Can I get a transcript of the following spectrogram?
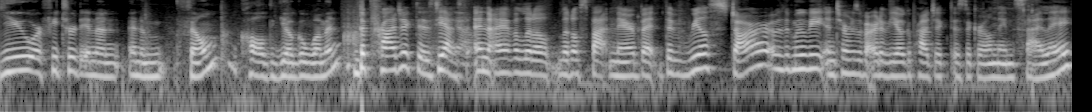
you are featured in, an, in a film called Yoga Woman. The project is yes, Yeah. and I have a little little spot in there. But the real star of the movie, in terms of Art of Yoga project, is a girl named Sile,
